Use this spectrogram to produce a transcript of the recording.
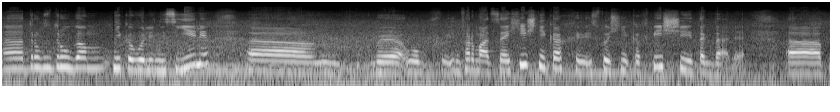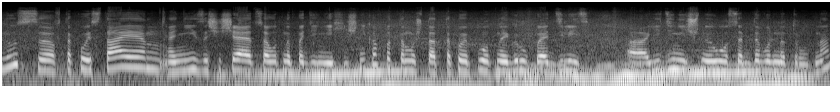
э, друг с другом, никого ли не съели, э, об информации о хищниках, источниках пищи и так далее. Э, плюс э, в такой стае они защищаются от нападения хищников, потому что от такой плотной группы отделить э, единичную особь довольно трудно.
